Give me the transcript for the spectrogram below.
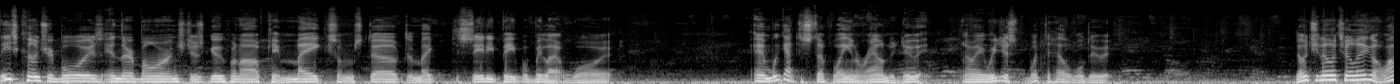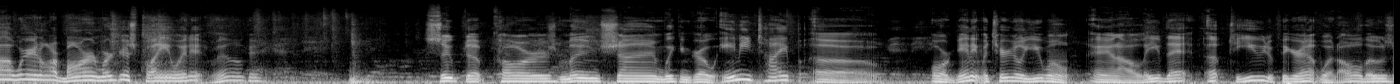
these country boys in their barns just goofing off can make some stuff to make the city people be like, what? And we got the stuff laying around to do it. I mean, we just, what the hell, we'll do it. Don't you know it's illegal? While we're in our barn, we're just playing with it. Well, okay. Souped up cars, moonshine. We can grow any type of organic material you want. And I'll leave that up to you to figure out what all those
